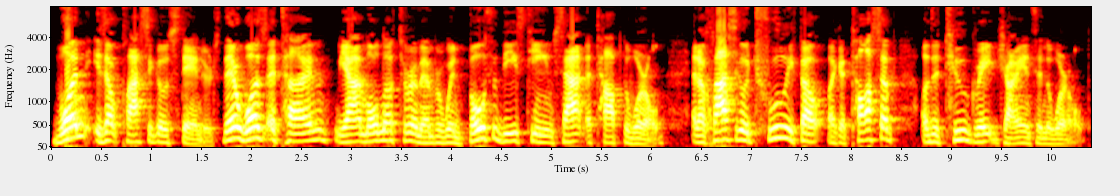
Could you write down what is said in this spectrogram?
One is El Clasico standards. There was a time, yeah, I'm old enough to remember, when both of these teams sat atop the world, and El Clasico truly felt like a toss up of the two great giants in the world.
